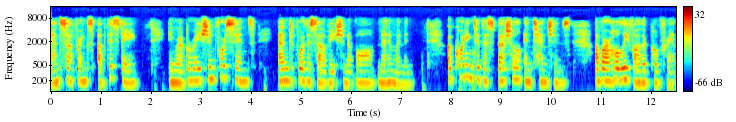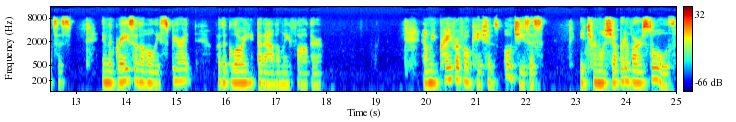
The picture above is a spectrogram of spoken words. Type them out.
and sufferings of this day in reparation for sins and for the salvation of all men and women, according to the special intentions of our Holy Father, Pope Francis, in the grace of the Holy Spirit, for the glory of the Heavenly Father. And we pray for vocations. Oh, Jesus, eternal shepherd of our souls,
